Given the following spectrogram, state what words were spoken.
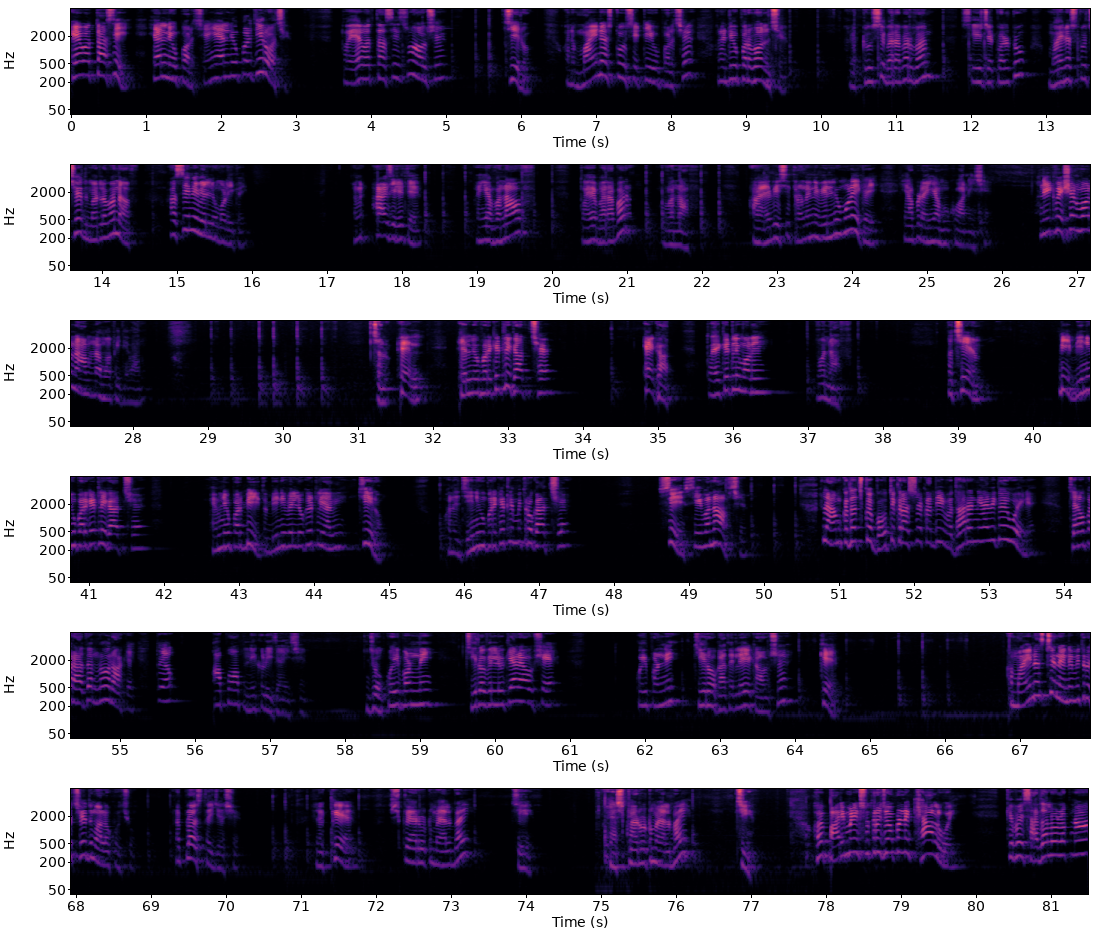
એ વત્તા સી એલની ઉપર છે. અહીંયા એલની ઉપર જીરો છે. તો એ વત્તા સી શું આવશે? જીરો અને માઇનસ ટુ સી ટી ઉપર છે અને ટી ઉપર વન છે. અને ટુ સી બરાબર one, C is equal to minus two છેદમાં એટલે વન હાફ. આ સીની વેલ્યુ મળી ગઈ. અને આ જ રીતે અહીંયા વન હાફ તો એ બરાબર વન હાફ આ એબીસી ત્રણેયની વેલ્યુ મળી ગઈ, એ આપણે અહીંયા મૂકવાની છે. અને ઇક્વેશન વન આમ નામ આપી દેવાનું. ચલો એલ એલની ઉપર કેટલી ઘાત છે? એ ઘાત. તો એ કેટલી મળી? વન હાફ પછી એમ બી બીની ઉપર કેટલી ઘાત છે? એમની ઉપર બી તો બીની વેલ્યુ કેટલી આવી? જીરો અને જીની ઉપર કેટલી મિત્રો ઘાત છે? સી સી વન હાફ છે. એટલે આમ કદાચ કોઈ ભૌતિક રાશિ કદી વધારાની આવી ગઈ હોય ને, જેના ઉપર આધાર ન રાખે, તો એ આપોઆપ નીકળી જાય છે. જો કોઈ પણની જીરો વેલ્યુ ક્યારે આવશે? કોઈ પણની જીરો ઘાત એટલે એક આવશે કે આ માઇનસ છે ને, એને મિત્રો છેદમાં લખું છું. અને પ્લસ થઈ જશે. એટલે કે સ્ક્વેર રૂટમાં એલ બાય જી સ્ક્વેર રૂટમાં એલ બાય જી હવે પારિમાણિક સૂત્ર જો આપણને ખ્યાલ હોય કે ભાઈ સાદા લોલકના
